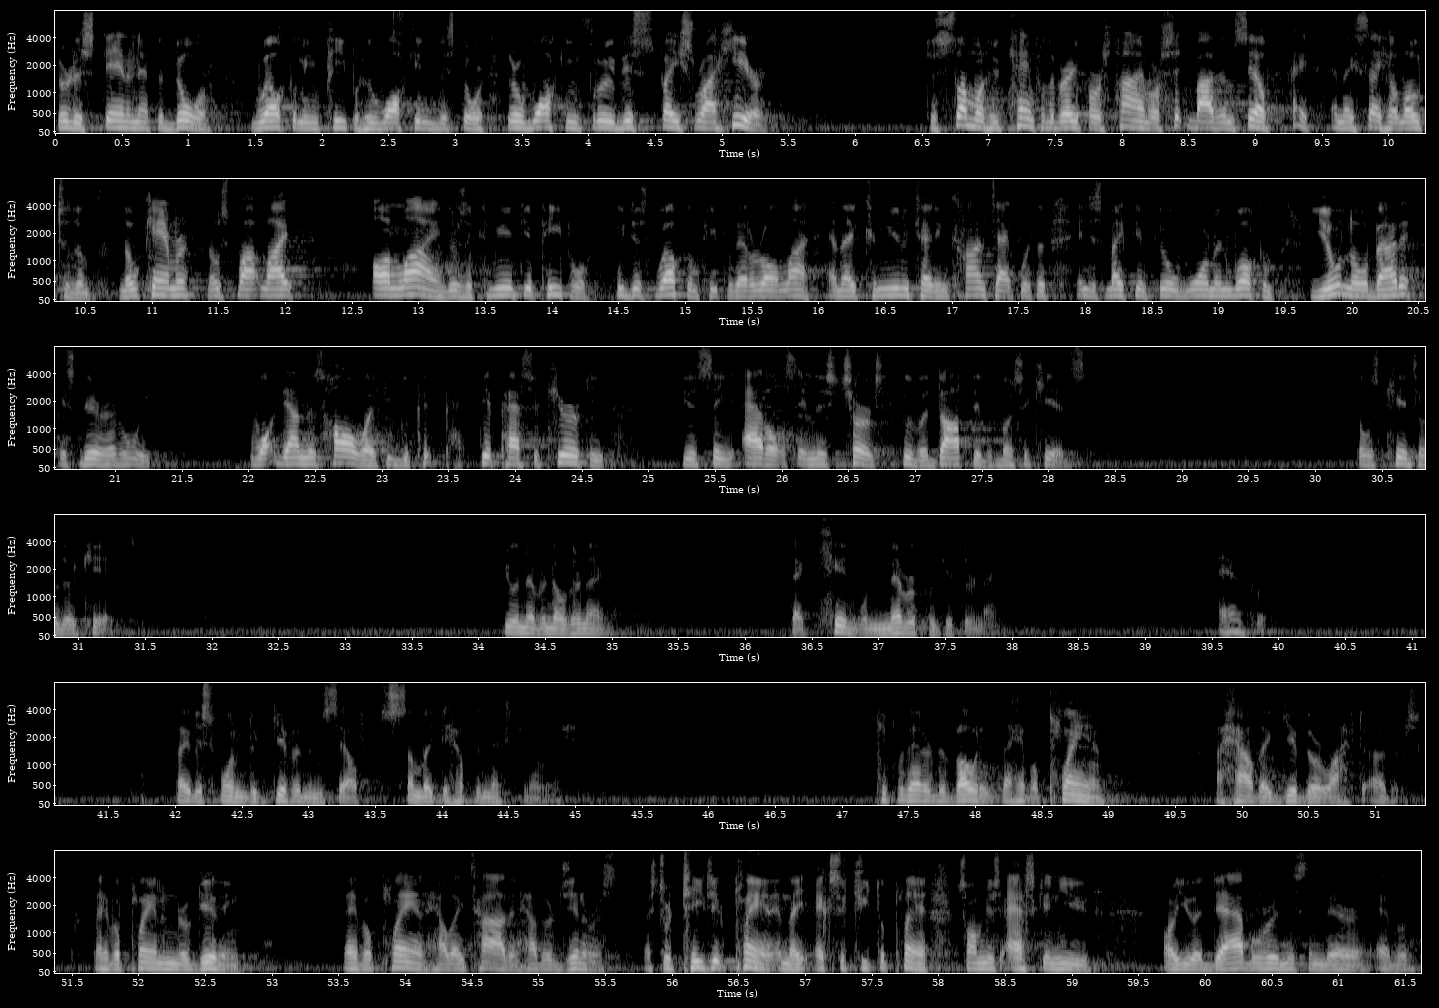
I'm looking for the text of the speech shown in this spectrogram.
They're just standing at the door, welcoming people who walk into this door. They're walking through this space right here to someone who came for the very first time or sitting by themselves. Hey, and they say hello to them. No camera, no spotlight. Online, there's a community of people who just welcome people that are online and they communicate in contact with them and just make them feel warm and welcome. You don't know about it, it's there every week. Walk down this hallway, if you get, past security, you'd see adults in this church who've adopted a bunch of kids. Those kids are their kids. You'll never know their name. That kid will never forget their name. Ever. They just wanted to give of themselves to somebody to help the next generation. People that are devoted, they have a plan of how they give their life to others. They have a plan in their giving. They have a plan how they tithe and how they're generous, a strategic plan, and they execute the plan. So I'm just asking you are you a dabbler in this endeavor ever?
